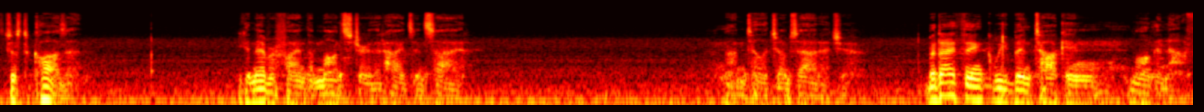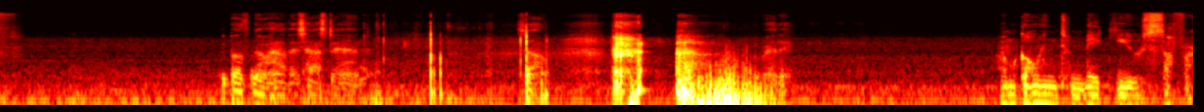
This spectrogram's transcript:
it's just a closet. You can never find the monster that hides inside. Not until it jumps out at you. But I think we've been talking long enough. We both know how this has to end. So, you ready? I'm going to make you suffer.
